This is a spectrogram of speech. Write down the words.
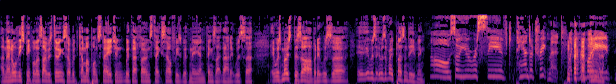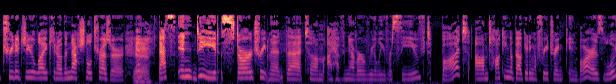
and then all these people, as I was doing so, would come up on stage and with their phones take selfies with me and things like that. It was uh, it was most bizarre, but it was uh, it, it, was it was a very pleasant evening. Oh, so you received panda treatment? Like everybody treated you like you know the national treasure. Yeah. And that's indeed star treatment that um, I have never really received. But um, talking about getting a free drink in bars, Luo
